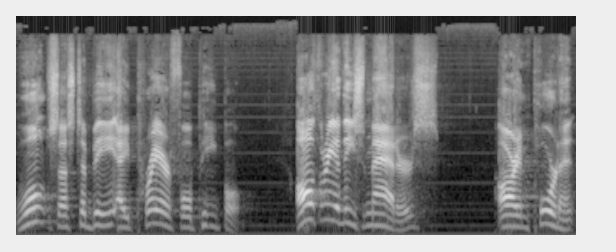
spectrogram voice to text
wants us to be a prayerful people. All three of these matters are important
